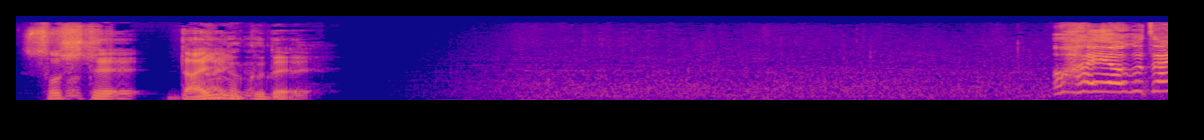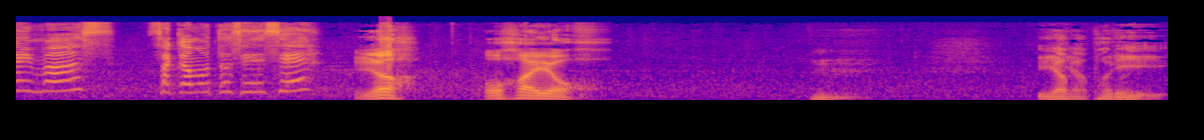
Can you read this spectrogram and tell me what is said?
そして、大学で、おはようございます坂本先生いや、おはよう。うん。やっぱり、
